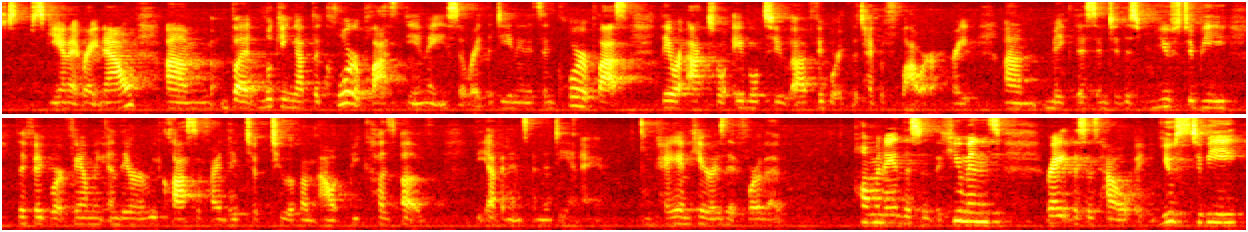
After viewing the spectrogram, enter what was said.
just scan it right now. Um, but looking at the chloroplast DNA, so right, the DNA that's in chloroplast, they were actually able to uh, figure the type of flower, right, um, make this into this used to be the figwort family, and they were reclassified. They took two of them out because of the evidence in the DNA. Okay, and here is it for the hominid. This is the humans, right? This is how it used to be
